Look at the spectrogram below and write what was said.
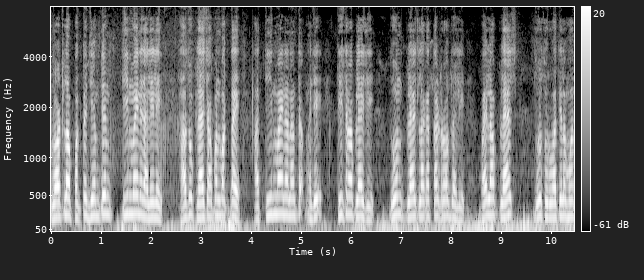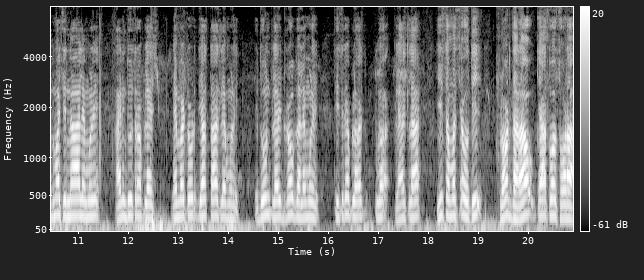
प्लॉटला फक्त जेमतेम तीन महिने झालेले आहे. हा जो फ्लॅश आपण बघताय हा तीन महिन्यानंतर म्हणजे तिसरा फ्लॅश आहे. दोन फ्लॅश लगातार ड्रॉप झाले. पहिला फ्लॅश जो सुरुवातीला मधमाशी न आल्यामुळे आणि दुसरा फ्लॅश नेमॅटोड जास्त असल्यामुळे हे दोन फ्लॅश ड्रॉप झाल्यामुळे तिसऱ्या फ्लॅश फ्लॅ फ्लॅशला ही समस्या होती. प्लॉट धराव की अथवा सोडा.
